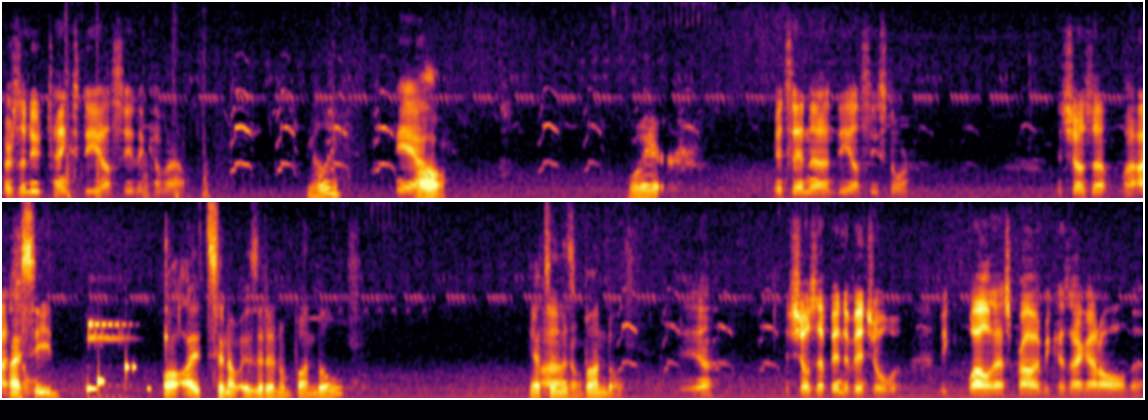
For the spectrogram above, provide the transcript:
There's a new tanks DLC that come out. Really? Yeah, Oh. Where? it's in a DLC store. It shows up. I, I see. Well, it's in a. Is it in a bundle? Yeah, it's uh, I in this bundle. Yeah, it shows up individual. Well, that's probably because I got all the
